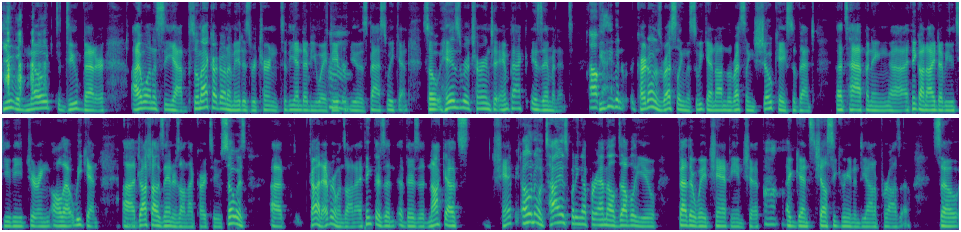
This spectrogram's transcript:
You would know to do better. I want to see, yeah. So Matt Cardona made his return to the NWA Hmm. pay-per-view this past weekend. So his return to Impact is imminent. okay. He's even Cardona's wrestling this weekend on the wrestling showcase event that's happening, uh, I think, on IWTV during all that weekend. Uh, Josh Alexander's on that card too. So is uh, God, everyone's on. I think there's a there's a knockouts champion. Oh no, Taya is putting up her MLW featherweight championship Uh-huh. against Chelsea Green and Deonna Purrazzo. So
